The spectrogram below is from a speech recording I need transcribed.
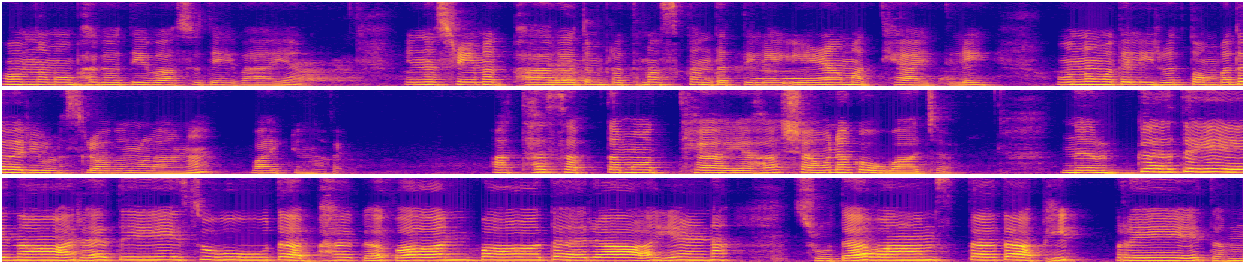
ഓം നമോ ഭഗവതി വാസുദേവായ. ഇന്ന് ശ്രീമദ് ഭാഗവതം പ്രഥമസ്കന്ധത്തിലെ ഏഴാം അധ്യായത്തിലെ ഒന്ന് മുതൽ ഇരുപത്തൊമ്പത് വരെയുള്ള ശ്ലോകങ്ങളാണ് വായിക്കുന്നത്. അഥ സപ്തമോധ്യായ ശൗനക ഉവാച. നിർഗതേ നാരദേ സൂത ഭഗവാൻ പാതരായണ ശ്രുതവാംസ്തദഭിപ്രേതം.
